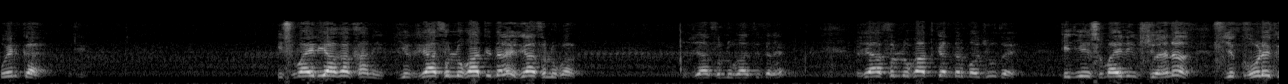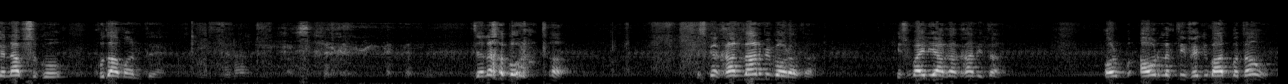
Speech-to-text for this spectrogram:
وہ ان کا ہے۔ جی۔ اسماعیلی آغا خانی۔ یہ غیاس الغات ادھر ہے غیاس الغات غیاس الغات ادھر ہے۔ غیاس الغات کے اندر موجود ہے کہ یہ اسماعیلی جو ہے نا، یہ گھوڑے کے نفس کو خدا مانتے ہیں۔ جناب بورا تھا۔ اس کا خاندان بھی بورا تھا۔ اسماعیلی آغا خانی تھا۔ اور اور لطیفے کی بات بتاؤں۔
